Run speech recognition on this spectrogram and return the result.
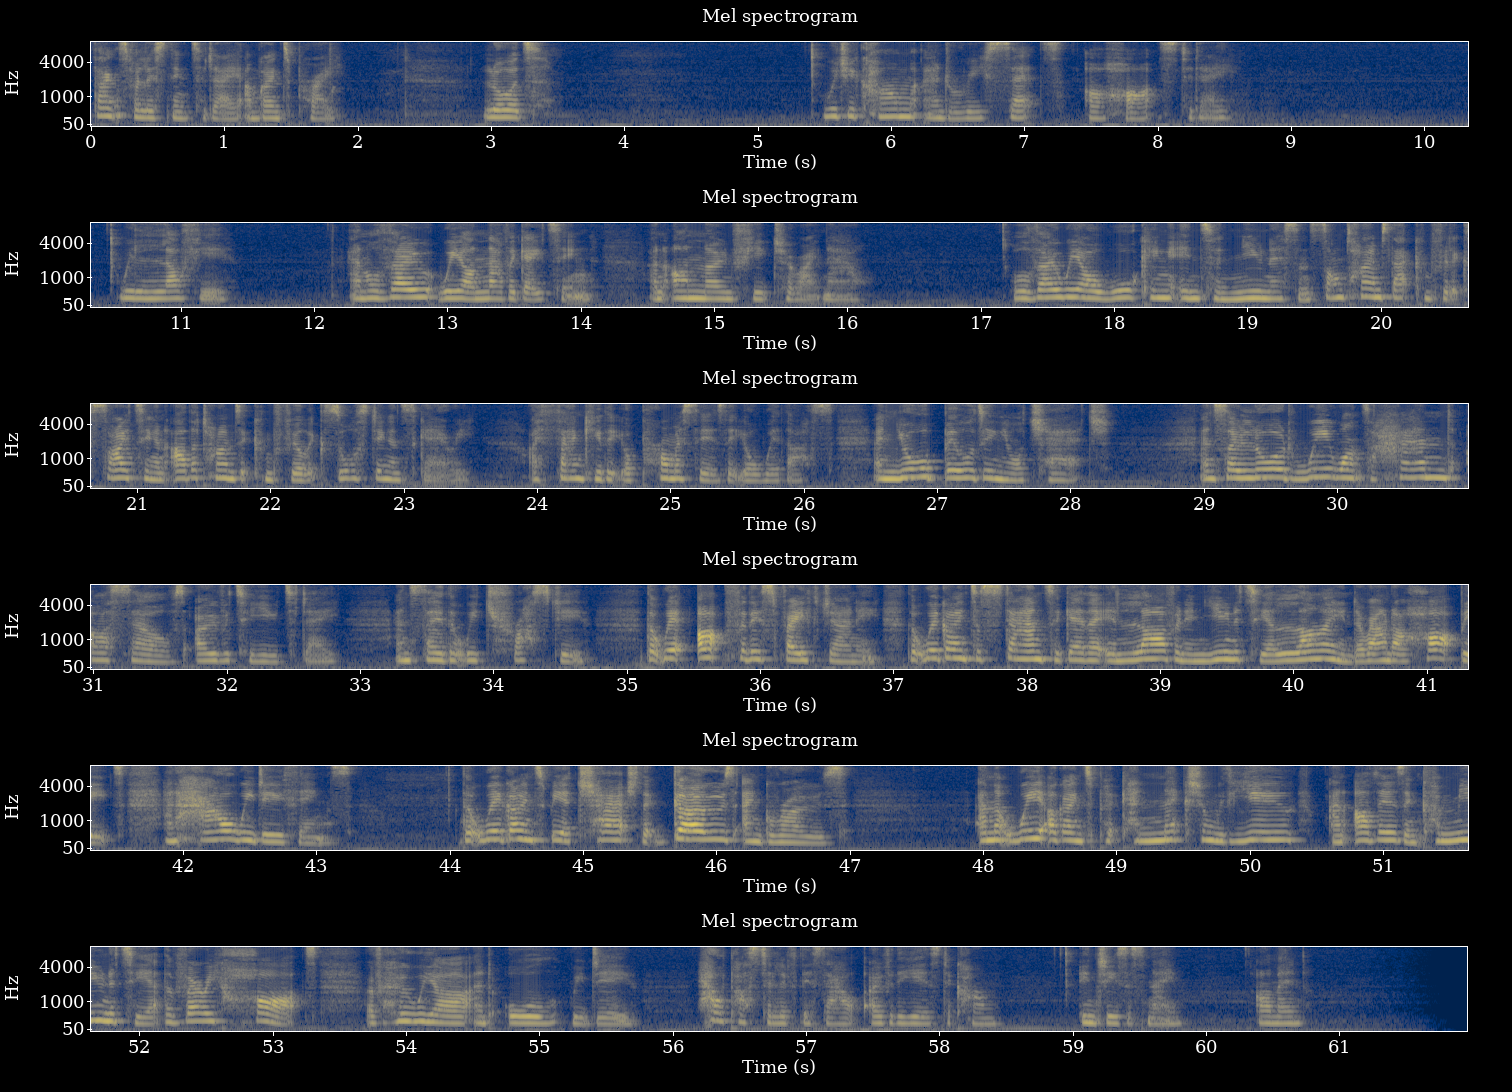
Thanks for listening today. I'm going to pray. Lord, would you come and reset our hearts today? We love you. And although we are navigating an unknown future right now, although we are walking into newness, and sometimes that can feel exciting, and other times it can feel exhausting and scary, I thank you that your promise is that you're with us and you're building your church. And so, Lord, we want to hand ourselves over to you today and say that we trust you that we're up for this faith journey, that we're going to stand together in love and in unity, aligned around our heartbeats and how we do things. That we're going to be a church that goes and grows. And that we are going to put connection with you and others and community at the very heart of who we are and all we do. Help us to live this out over the years to come. In Jesus' name, Amen.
